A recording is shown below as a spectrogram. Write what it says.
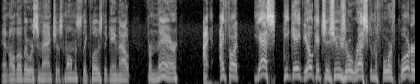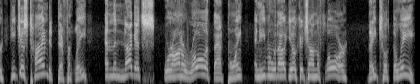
and although there were some anxious moments they closed the game out from there. I i thought yes he gave Jokic his usual rest in the fourth quarter. He just timed it differently and the nuggets were on a roll at that point and even without Jokic on the floor they took the lead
